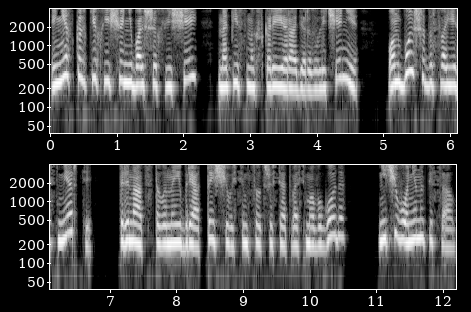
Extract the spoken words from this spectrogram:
и нескольких еще небольших вещей, написанных скорее ради развлечения, он больше до своей смерти 13 ноября 1868 года ничего не написал.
